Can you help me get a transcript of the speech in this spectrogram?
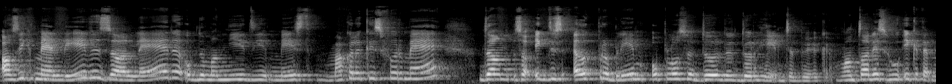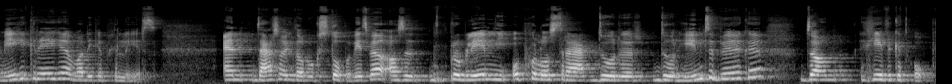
als ik mijn leven zou leiden op de manier die het meest makkelijk is voor mij, dan zou ik dus elk probleem oplossen door er doorheen te beuken. Want dat is hoe ik het heb meegekregen, wat ik heb geleerd. En daar zou ik dan ook stoppen. Weet wel, als het probleem niet opgelost raakt door er doorheen te beuken, dan geef ik het op.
